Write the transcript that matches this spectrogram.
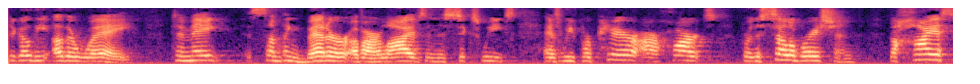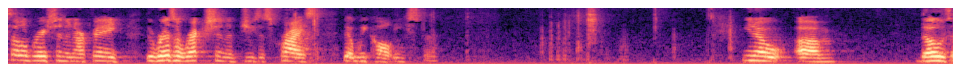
to go the other way, to make something better of our lives in this six weeks as we prepare our hearts for the celebration, the highest celebration in our faith, the resurrection of Jesus Christ that we call Easter. You know, um, those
